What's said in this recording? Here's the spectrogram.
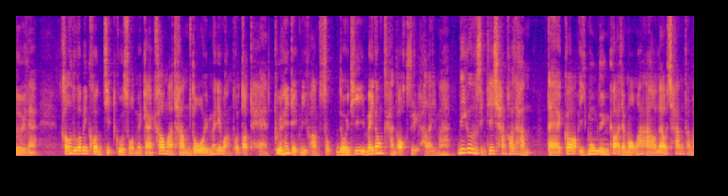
เลยนะ เขาถือว่าเป็นคนจิตกุศลเหมือนกันเข้ามาทำโดยไม่ได้หวังผลตอบแทน เพื่อให้เด็กมีความสุข โดยที่ไม่ต้องการออกสื่ออะไรมาก นี่ก็คือสิ่งที่ช่างเขาทำแต่ก็อีกมุมหนึงก็อาจจะมองว่าอ้าวแล้วช่างทำไม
